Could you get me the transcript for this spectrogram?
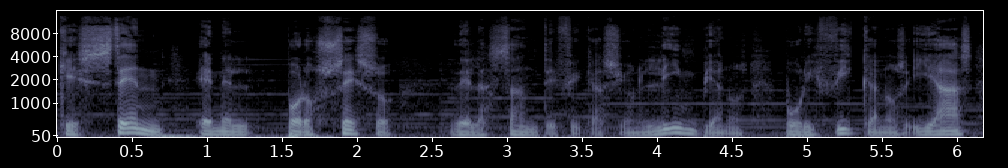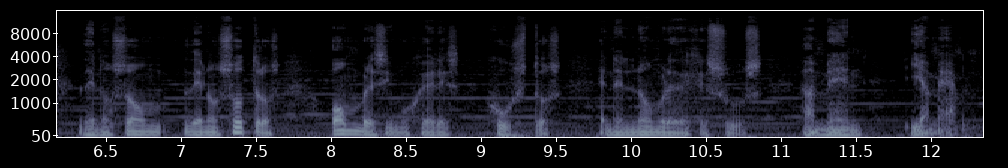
que estén en el proceso de la santificación. Límpianos, purifícanos y haz de, de nosotros hombres y mujeres justos. En el nombre de Jesús. Amén y amén.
